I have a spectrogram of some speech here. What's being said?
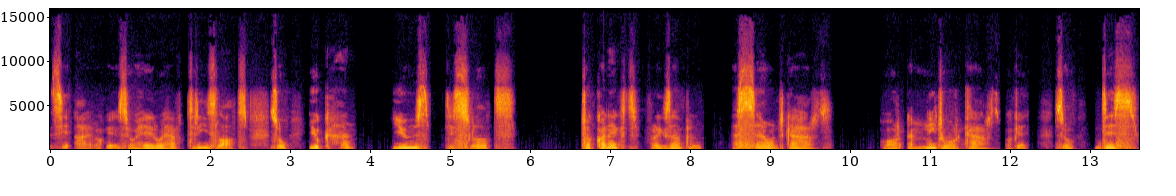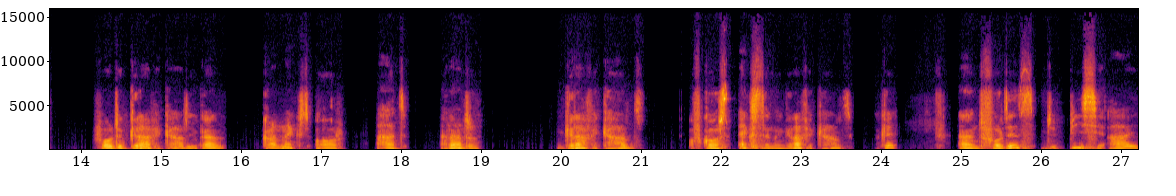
PCI. Okay, so here we have three slots. So you can use the slots to connect, for example, a sound card or a network card. Okay, so this for the graphic card you can connect or add another graphic card, of course, external graphic card. Okay, and for this, the PCI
